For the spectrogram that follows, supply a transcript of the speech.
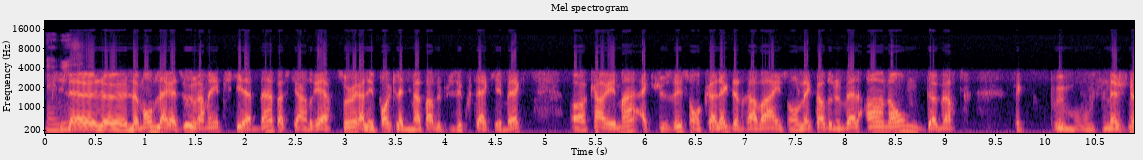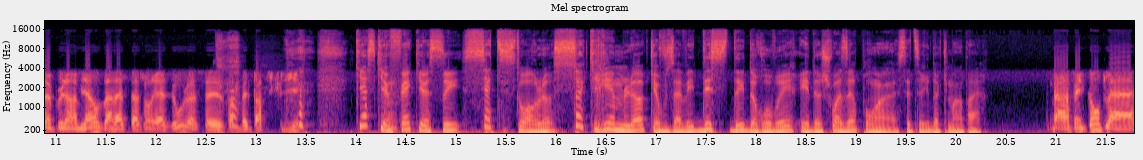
Ben oui. le, le- le monde de la radio est vraiment impliqué là-dedans parce qu'André Arthur, à l'époque, l'animateur le plus écouté à Québec, a carrément accusé son collègue de travail, son lecteur de nouvelles, en ondes de meurtre. Fait que vous pouvez vous imaginez un peu l'ambiance dans la station de radio, là, ça peut être particulier. Qu'est-ce qui a fait que c'est cette histoire-là, ce crime-là, que vous avez décidé de rouvrir et de choisir pour un- cette série documentaire? Ben, en fin de compte, la-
